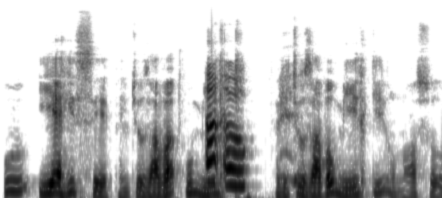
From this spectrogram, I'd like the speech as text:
o IRC. A gente usava o Mirk. Uh -oh a gente usava o Mirk, o nosso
